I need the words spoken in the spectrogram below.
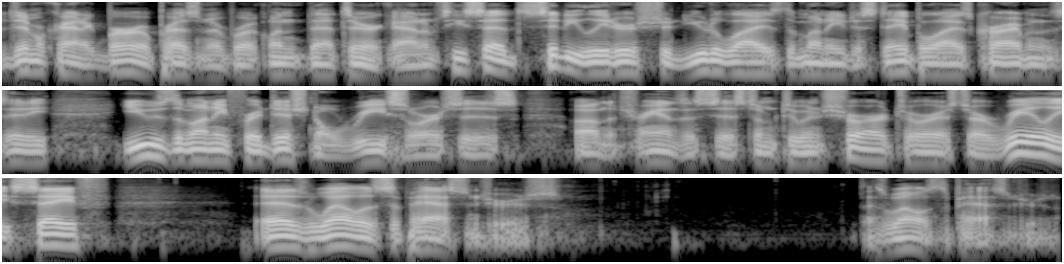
The Democratic borough president of Brooklyn, that's Eric Adams, he said city leaders should utilize the money to stabilize crime in the city, use the money for additional resources on the transit system to ensure our tourists are really safe, as well as the passengers as well as the passengers,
